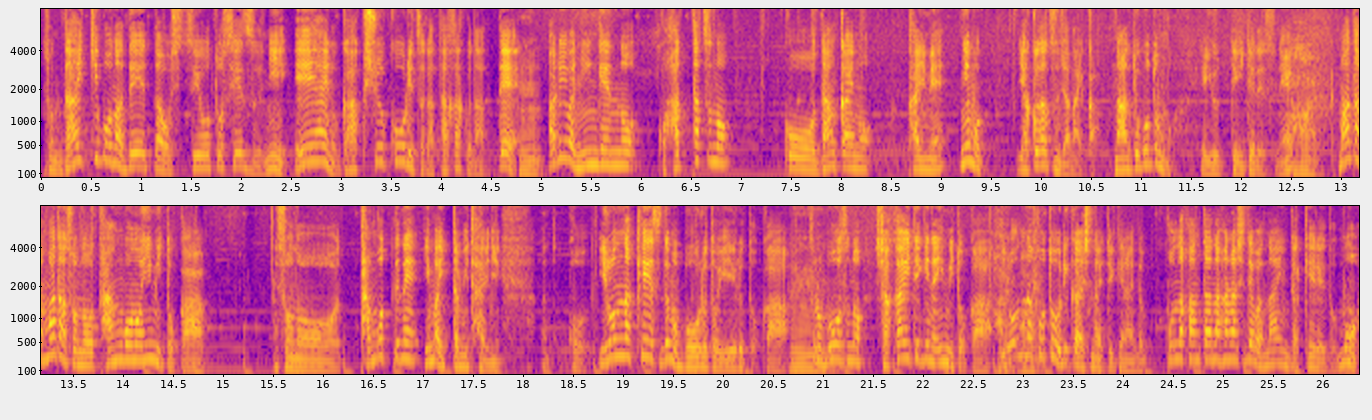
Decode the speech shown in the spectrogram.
その大規模なデータを必要とせずに、AI の学習効率が高くなって、うん。あるいは人間のこう発達のこう段階の解明にも役立つんじゃないかなんてこともえ言っていてですね、はい。まだまだその単語の意味とかその単語ってね今言ったみたいにこういろんなケースでもボールと言えるとか、うん。その坊主の社会的な意味とか、はいい。ろんなことを理解しないといけないんで、こんな簡単な話ではないんだけれども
